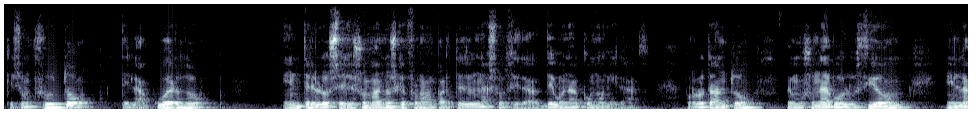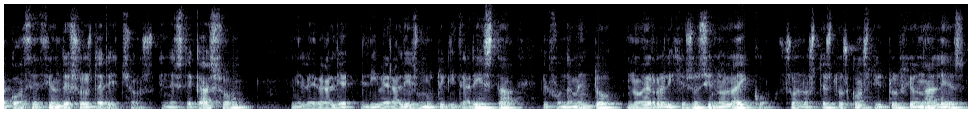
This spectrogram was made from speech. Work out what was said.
que son fruto del acuerdo entre los seres humanos que forman parte de una sociedad, de una comunidad. Por lo tanto, vemos una evolución en la concepción de esos derechos. En este caso, en el liberalismo utilitarista, el fundamento no es religioso sino laico. Son los textos constitucionales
